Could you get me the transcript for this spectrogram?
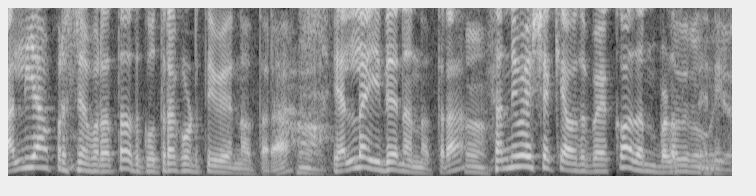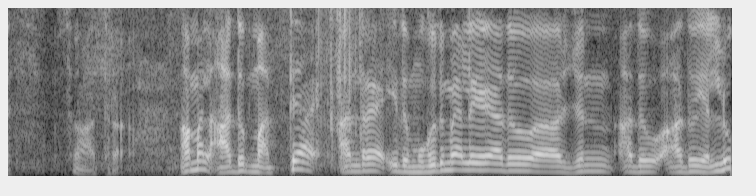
ಅಲ್ಲಿ ಯಾವ ಪ್ರಶ್ನೆ ಬರುತ್ತೋ ಅದಕ್ಕೆ ಉತ್ತರ ಕೊಡ್ತೀವಿ ಅನ್ನೋ ಥರ. ಎಲ್ಲ ಇದೆ ನನ್ನ ಹತ್ರ. ಸನ್ನಿವೇಶಕ್ಕೆ ಯಾವುದು ಬೇಕೋ ಅದನ್ನು ಬಳಸ್ತೀನಿ. ಸೊ ಆ ಥರ. ಆಮೇಲೆ ಅದು ಮತ್ತೆ ಅಂದ್ರೆ ಇದು ಮುಗಿದ ಮೇಲೆ ಅದು ಅರ್ಜುನ್ ಅದು ಅದು ಎಲ್ಲೂ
